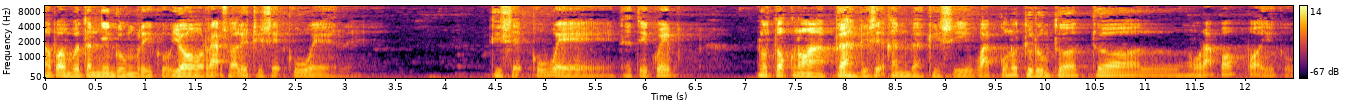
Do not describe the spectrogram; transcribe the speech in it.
Napa mboten nyinggung mriku? Ya ora soalnya dhisik kuwe. Dhisik kuwe. Dadi kowe nutokno abah dhisik kan bagi siwak. Kono durung dodol. Ora apa-apa iku.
